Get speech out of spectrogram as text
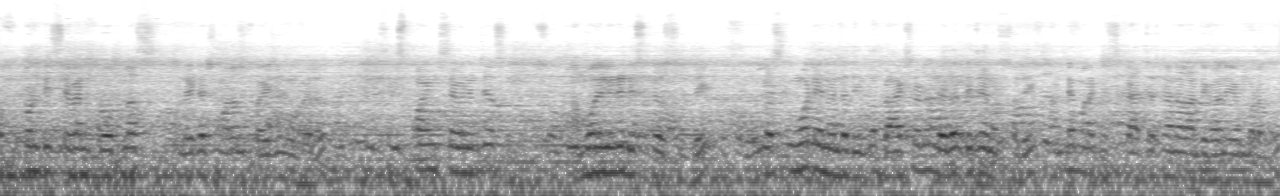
F twenty seven pro plus latest model five G mobile six point seven inches AMOLED display వస్తుంది. ప్లస్ ఇంకోటి ఏంటంటే దీంట్లో బ్యాక్ సైడ్ లెదర్ డిజైన్ వస్తుంది. అంటే మనకి స్క్రాచెస్ కానీ అలాంటివి కానీ ఏం పడవు.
